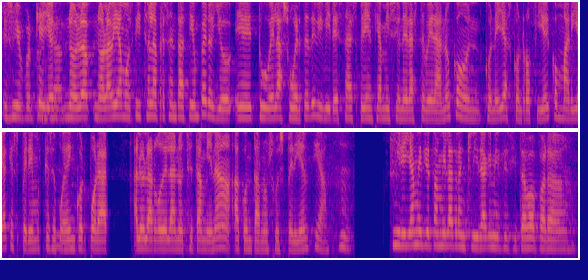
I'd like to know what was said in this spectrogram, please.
es mi oportunidad. Que yo no lo, no lo habíamos dicho en la presentación, pero yo eh, tuve la suerte de vivir esta experiencia misionera este verano con, con, ellas, con Rocío y con María, que esperemos que se pueda incorporar a lo largo de la noche también a, a contarnos su experiencia. Mirella me dio también la tranquilidad que necesitaba para...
